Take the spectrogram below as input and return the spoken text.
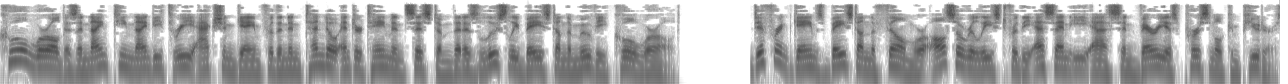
Cool World is a 1993 action game for the Nintendo Entertainment System that is loosely based on the movie Cool World. Different games based on the film were also released for the SNES and various personal computers.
